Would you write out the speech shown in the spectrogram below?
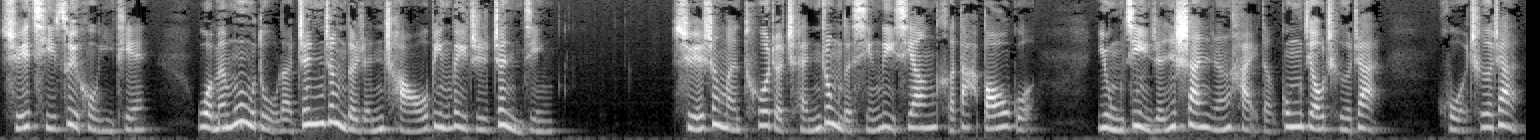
学期最后一天。我们目睹了真正的人潮，并为之震惊。学生们拖着沉重的行李箱和大包裹，涌进人山人海的公交车站、火车站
